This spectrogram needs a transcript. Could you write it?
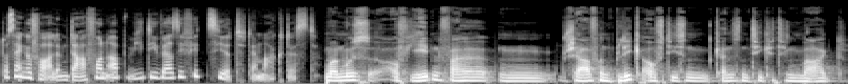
Das hänge vor allem davon ab, wie diversifiziert der Markt ist. Man muss auf jeden Fall einen schärferen Blick auf diesen ganzen Ticketing-Markt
